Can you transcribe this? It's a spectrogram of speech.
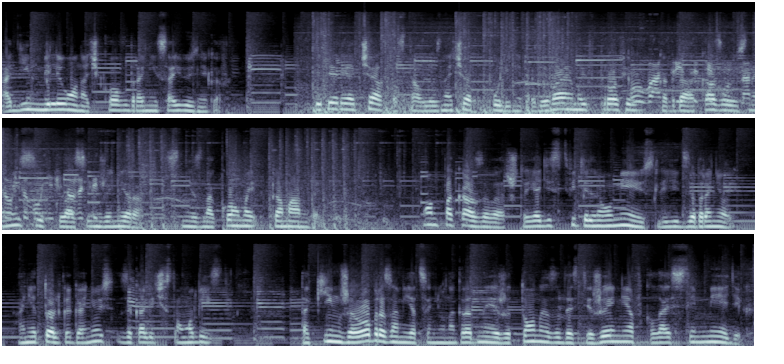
1 миллион очков брони союзников. Теперь я часто ставлю значок «Пули непробиваемый» в профиль, когда 30 оказываюсь на миссии в классе инженера с незнакомой командой. Он показывает, что я действительно умею следить за броней, а не только гонюсь за количеством убийств. Таким же образом я ценю наградные жетоны за достижения в классе медик.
